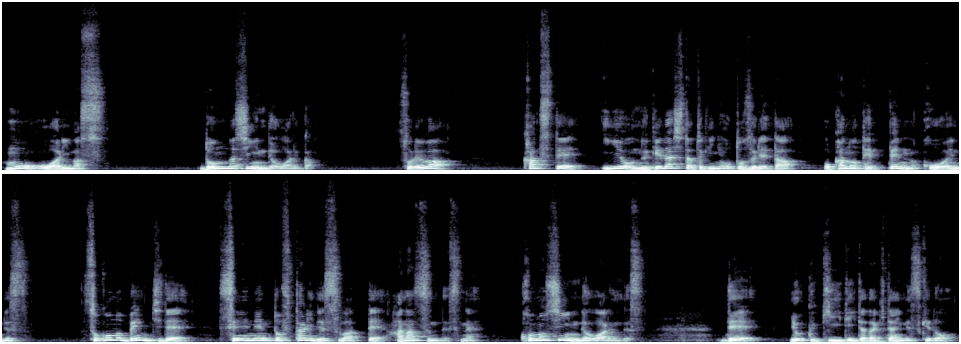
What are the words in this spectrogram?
もう終わります。どんなシーンで終わるか。それはかつて家を抜け出した時に訪れた丘のてっぺんの公園です。そこのベンチで青年と2人で座って話すんですね。このシーンで終わるんです。で、よく聞いていただきたいんですけど、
